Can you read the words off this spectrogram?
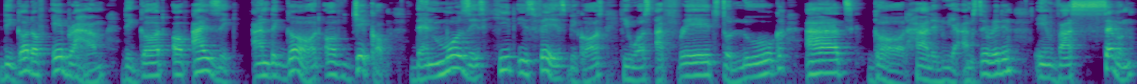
the God of Abraham, the God of Isaac and the God of Jacob. Then Moses hid his face because he was afraid to look at God. Hallelujah. I'm still reading in verse 7.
